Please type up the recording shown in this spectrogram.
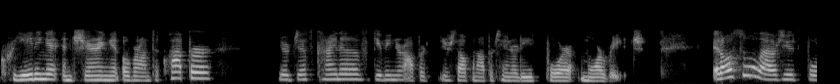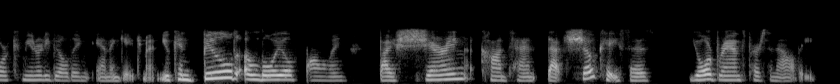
creating it and sharing it over onto Clapper, you're just kind of giving your yourself an opportunity for more reach. It also allows you for community building and engagement. You can build a loyal following by sharing content that showcases your brand's personality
